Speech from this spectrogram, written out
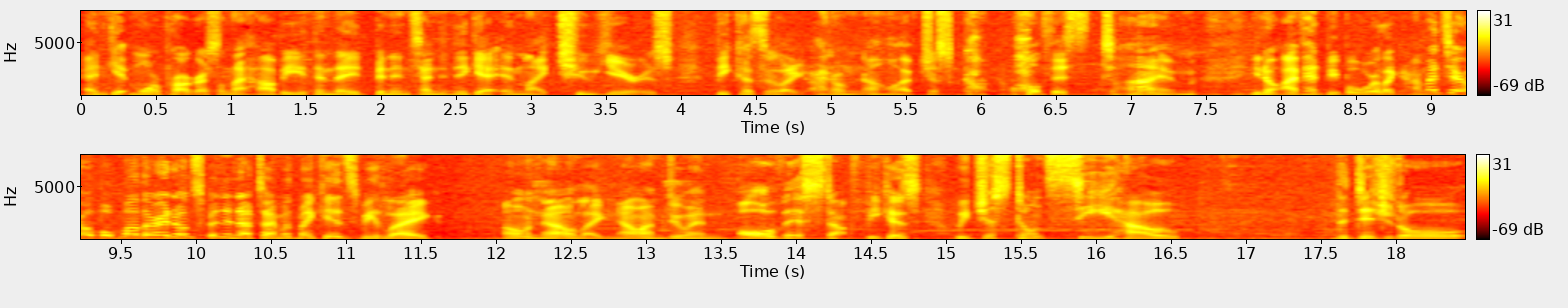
and get more progress on that hobby than they'd been intending to get in like two years because they're like, I don't know, I've just got all this time. You know, I've had people who are like, I'm a terrible mother, I don't spend enough time with my kids, be like, oh no, like now I'm doing all this stuff because we just don't see how the digital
